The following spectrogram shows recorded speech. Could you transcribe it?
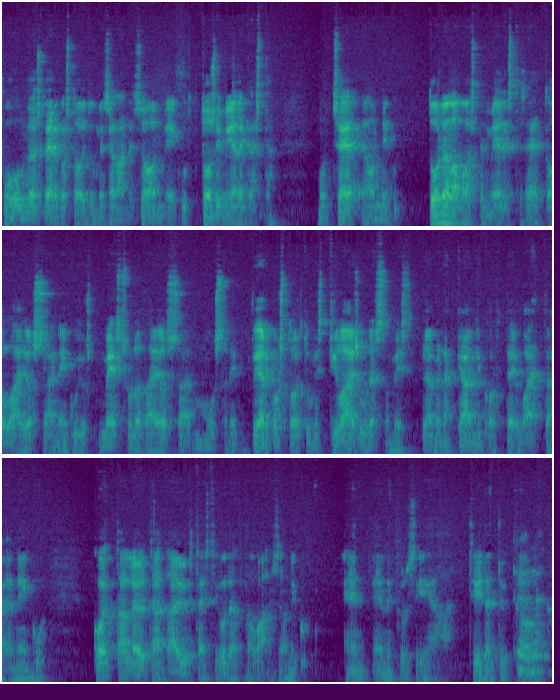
puhua myös verkostoitumisena, niin se on niin kuin tosi mielekästä. Mutta se on niin kuin todella vastenmielistä se, että ollaan jossain niin kuin just messulla tai jossain muussa niin verkostoitumistilaisuudessa, missä pitää mennä käyntikortteja vaihtaa ja niin kuin koittaa löytää tai yhteistä juteltavaa. Se on niin kuin, en, en kyllä siihen, siitä tykkää kyllä. Olla.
